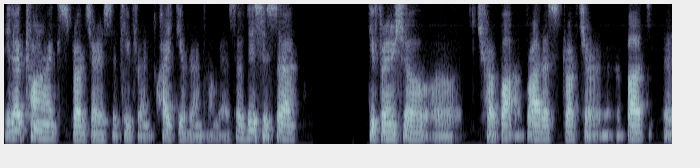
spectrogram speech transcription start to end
electronic structure is different, quite different from that. So this is a differential uh, broader structure about uh,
